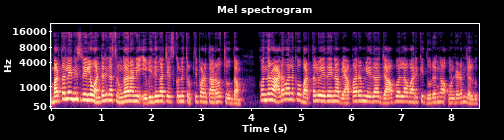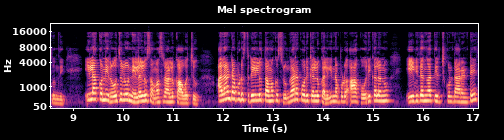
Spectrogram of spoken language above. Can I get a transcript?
భర్త లేని స్త్రీలు ఒంటరిగా శృంగారాన్ని ఏ విధంగా చేసుకుని తృప్తి పడతారో చూద్దాం. కొందరు ఆడవాళ్ళకు భర్తలు ఏదైనా వ్యాపారం లేదా జాబ్ వల్ల వారికి దూరంగా ఉండడం జరుగుతుంది. ఇలా కొన్ని రోజులు నెలలు సంవత్సరాలు కావచ్చు. అలాంటప్పుడు స్త్రీలు తమకు శృంగార కోరికలు కలిగినప్పుడు ఆ కోరికలను ఏ విధంగా తీర్చుకుంటారంటే?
